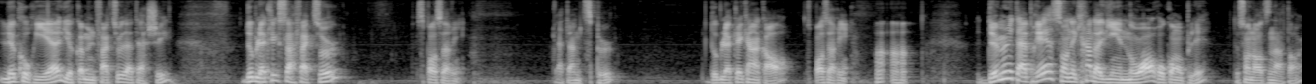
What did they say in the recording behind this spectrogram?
le courriel, il y a comme une facture d'attaché. Double-clic sur la facture, il se passe rien. Attends un petit peu. Double-clic encore, il se passe rien. Ah, ah. Deux minutes après, son écran devient noir au complet de son ordinateur,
